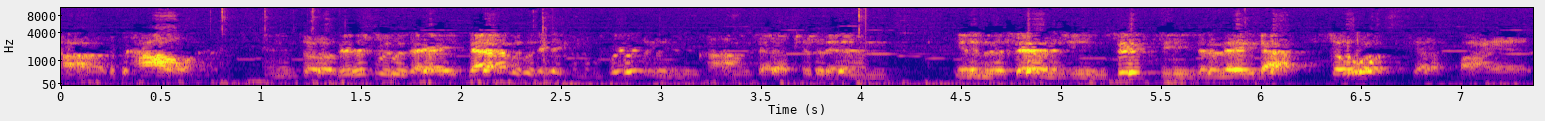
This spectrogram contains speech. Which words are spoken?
uh, the colonists. And so this was a that was a completely new concept to them in the 1760s, and they got so upset by it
